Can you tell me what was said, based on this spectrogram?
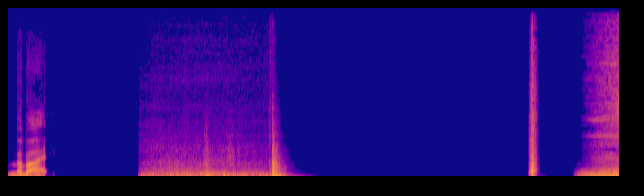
பபாய் Música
